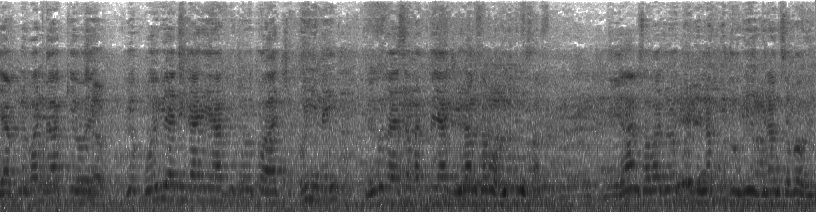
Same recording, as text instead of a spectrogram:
या अपने वन विभाग के हुए ये कोई भी अधिकारी यहाँ पे जो तो आज हुई नहीं मेरे को तो ऐसा लगता है आज ग्राम सभा हुई नहीं साहब ग्राम सभा जो है तो निलंबित हो गई ग्राम सभा हुई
